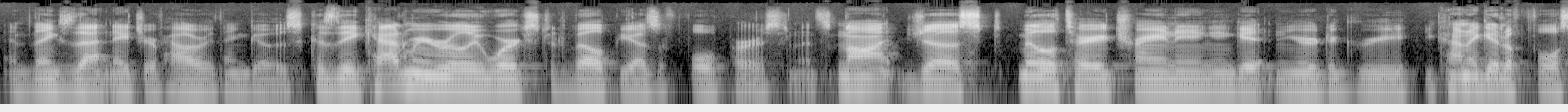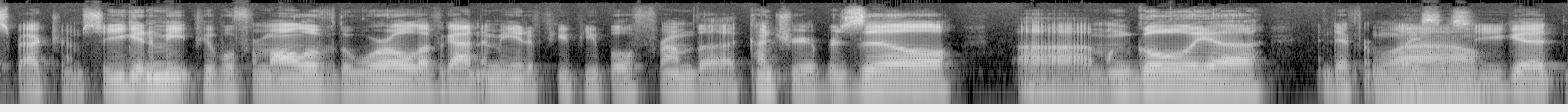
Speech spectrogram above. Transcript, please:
and things of that nature of how everything goes. Because the academy really works to develop you as a full person. It's not just military training and getting your degree. You kind of get a full spectrum. So you get to meet people from all over the world. I've gotten to meet a few people from the country of Brazil, uh, Mongolia, and different Wow. places. So you get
